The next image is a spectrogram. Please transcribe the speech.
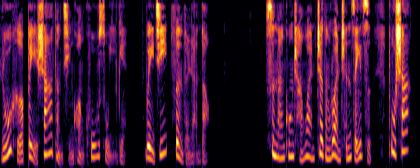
如何被杀等情况哭诉一遍。魏姬愤愤然道。似南宫长万这等乱臣贼子，不杀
